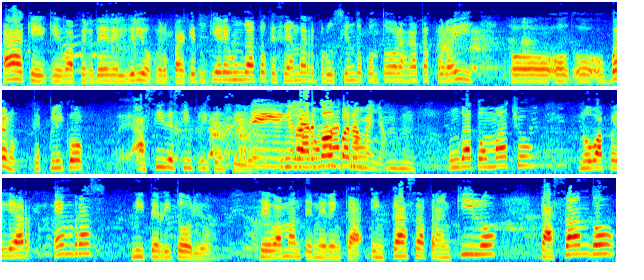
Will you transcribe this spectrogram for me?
ah, que, que va a perder el brío, pero ¿para qué tú quieres un gato que se anda reproduciendo con todas las gatas por ahí? O, o, bueno, te explico así de simple y sencillo. En el argot panameño. un gato macho no va a pelear hembras ni territorio. Se va a mantener en, en casa tranquilo, cazando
